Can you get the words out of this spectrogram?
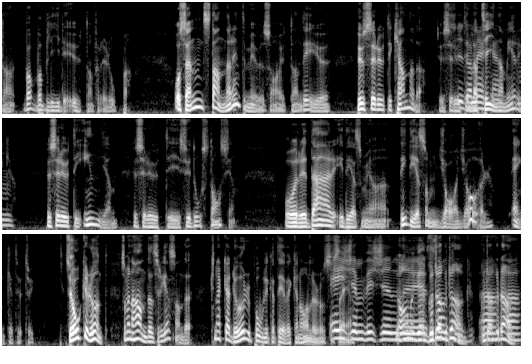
utan, vad, vad blir det utanför Europa? Och sen stannar det inte med USA utan det är ju, hur ser det ut i Kanada? Hur ser det ut i. Latinamerika? Mm. Hur ser det ut i Indien? Hur ser det ut i Sydostasien? Och det där är det som jag, det är det som jag gör, enkelt uttryckt. Så jag åker runt som en handelsresande, knackar dörr på olika tv-kanaler och så säger jag Asian Vision Ja, men eh, god dag, god dag. God dag, god dag.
